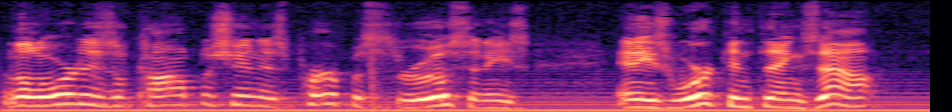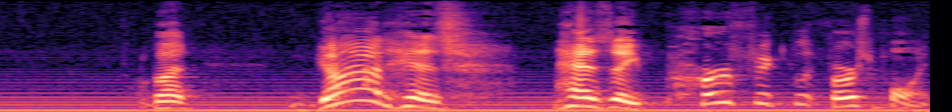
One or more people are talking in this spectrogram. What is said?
And the Lord is accomplishing His purpose through us, and He's and He's working things out. But God has has a perfectly first point.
